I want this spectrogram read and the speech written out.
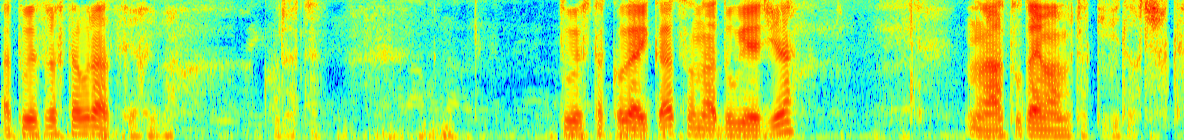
A tu jest restauracja chyba. Akurat. Tu jest ta kolejka, co na dół jedzie. No a tutaj mamy taki widoczek.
